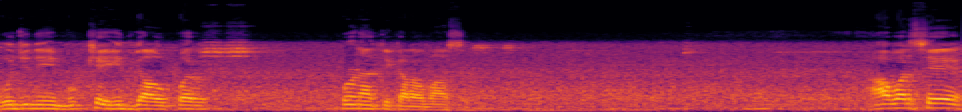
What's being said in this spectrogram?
ભુજની મુખ્ય ઈદગાહ ઉપર પૂર્ણાતિ કરવામાં આવશે. આ વર્ષે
